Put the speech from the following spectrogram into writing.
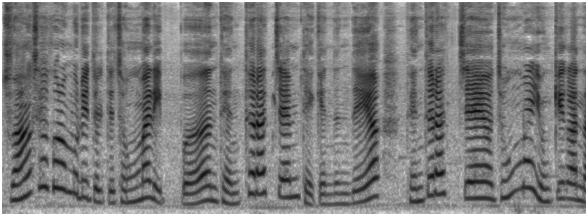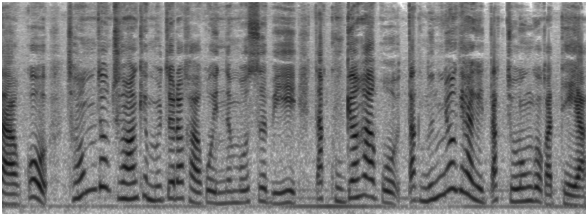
주황색으로 물이 들 때 정말 이쁜 덴트라잼 되겠는데요. 덴트라잼 정말 윤기가 나고 점점 주황게 물들어가고 있는 모습이 딱 구경하고 딱 눈요기 하기 딱 좋은 것 같아요.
